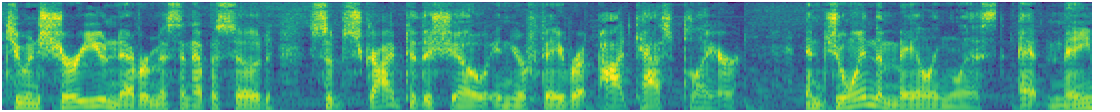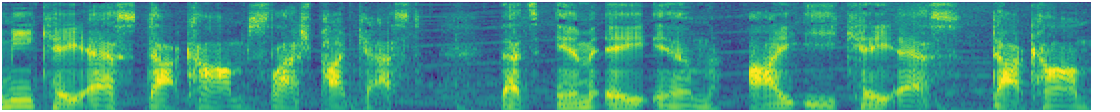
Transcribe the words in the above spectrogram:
To ensure you never miss an episode, subscribe to the show in your favorite podcast player and join the mailing list at mamieks.com slash podcast. That's M-A-M-I-E-K-S dot com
